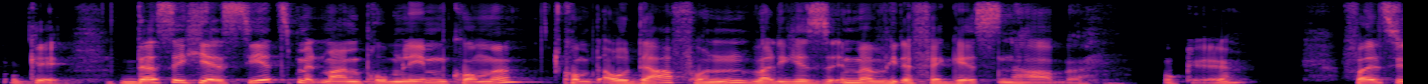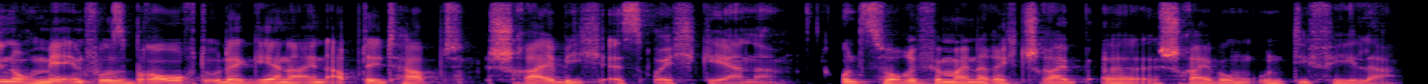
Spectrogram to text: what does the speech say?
Okay. Dass ich erst jetzt mit meinem Problem komme, kommt auch davon, weil ich es immer wieder vergessen habe. Okay. Falls ihr noch mehr Infos braucht oder gerne ein Update habt, schreibe ich es euch gerne. Und sorry für meine Rechtschreibung und die Fehler.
